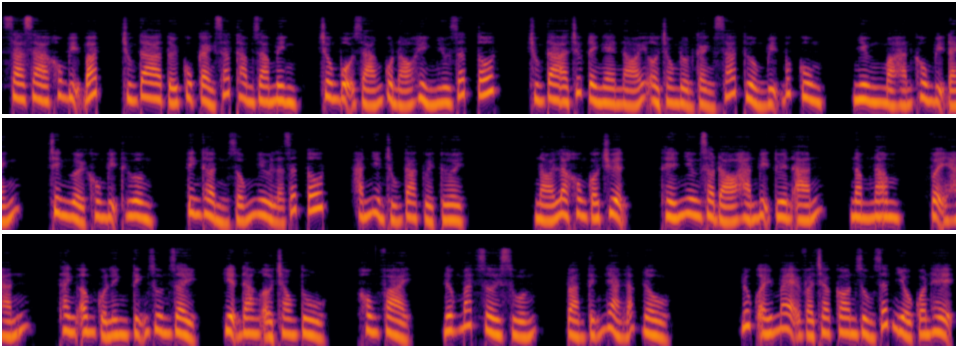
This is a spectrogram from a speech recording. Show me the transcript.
Sa Sa không bị bắt, chúng ta tới cục cảnh sát thăm Gia Minh, trông bộ dáng của nó hình như rất tốt, chúng ta trước đây nghe nói ở trong đồn cảnh sát thường bị bức cung, nhưng mà hắn không bị đánh, trên người không bị thương, tinh thần giống như là rất tốt, hắn nhìn chúng ta cười tươi. Nói là không có chuyện, thế nhưng sau đó hắn bị tuyên án, 5 năm, vậy hắn, thanh âm của Linh Tĩnh run rẩy, hiện đang ở trong tù, không phải, nước mắt rơi xuống, đoàn tĩnh nhàn lắc đầu. Lúc ấy mẹ và cha con dùng rất nhiều quan hệ,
